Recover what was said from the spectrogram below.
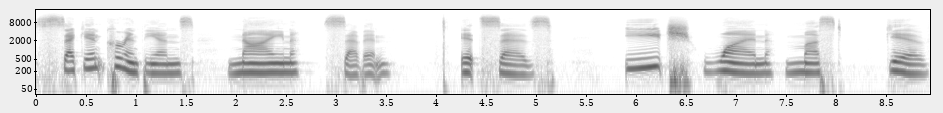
Second Corinthians 9 7. It says, Each one must give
